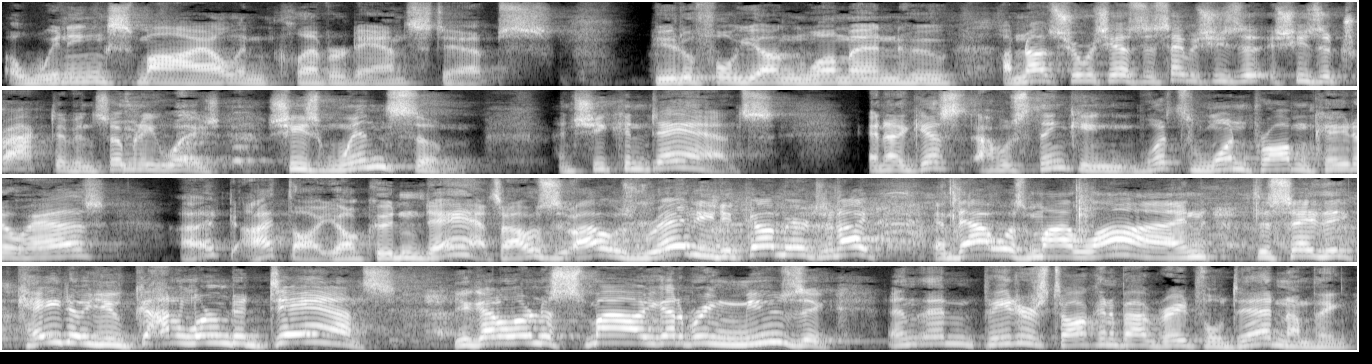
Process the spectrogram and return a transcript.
a winning smile and clever dance steps. Beautiful young woman who I'm not sure what she has to say, but she's, a, she's attractive in so many ways. She's winsome and she can dance. And I guess I was thinking, what's one problem Cato has? I, I, thought y'all couldn't dance. I was, I was ready to come here tonight. And that was my line to say that, Cato, you've got to learn to dance. You got to learn to smile. You got to bring music. And then Peter's talking about Grateful Dead, and I'm thinking,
